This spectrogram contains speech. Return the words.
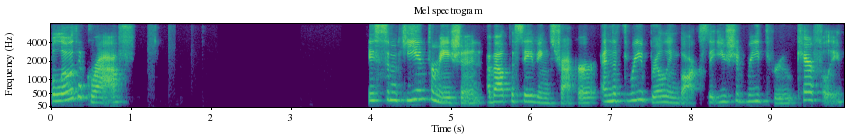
Below the graph is some key information about the savings tracker and the three building blocks that you should read through carefully.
